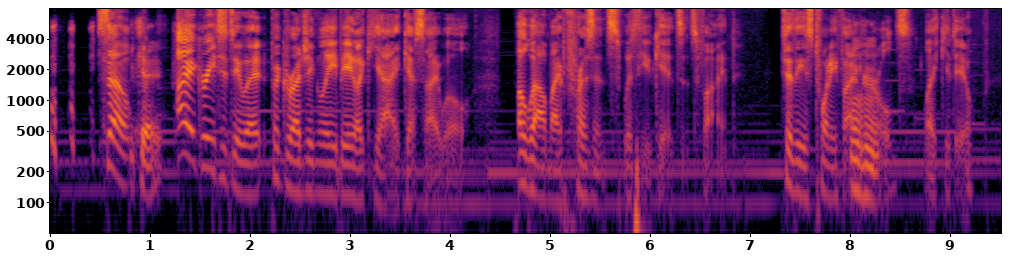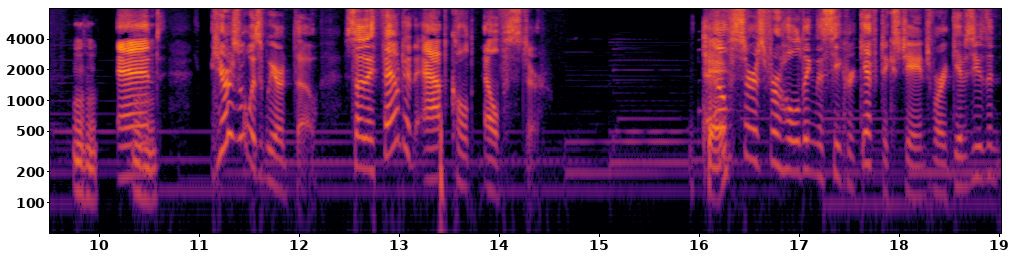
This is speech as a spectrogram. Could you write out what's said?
so okay. I agree to do it, begrudgingly, being like, "Yeah, I guess I will allow my presence with you kids. It's fine." To these 25 year olds, like you do. Mhm. And here's what was weird though. So they found an app called Elfster. Okay. Elfster is for holding the secret gift exchange, where it gives you the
